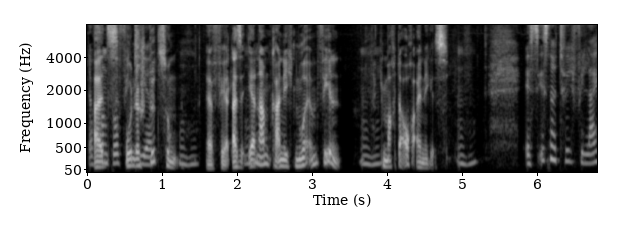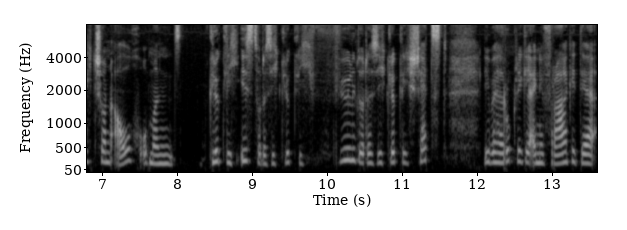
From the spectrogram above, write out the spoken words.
Davon als profitiert. Unterstützung mhm. erfährt. Also mhm. Ehrenamt kann ich nur empfehlen. Mhm. Ich mache da auch einiges. Mhm. Es ist natürlich vielleicht schon auch, ob man glücklich ist oder sich glücklich fühlt oder sich glücklich schätzt, lieber Herr Ruckriegel, eine Frage der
